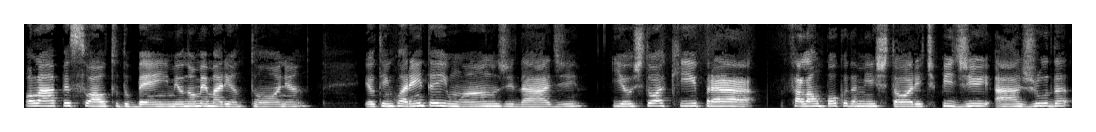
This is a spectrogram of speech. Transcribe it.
Olá pessoal, tudo bem? Meu nome é Maria Antônia, eu tenho 41 anos de idade e eu estou aqui para falar um pouco da minha história e te pedir a ajuda,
